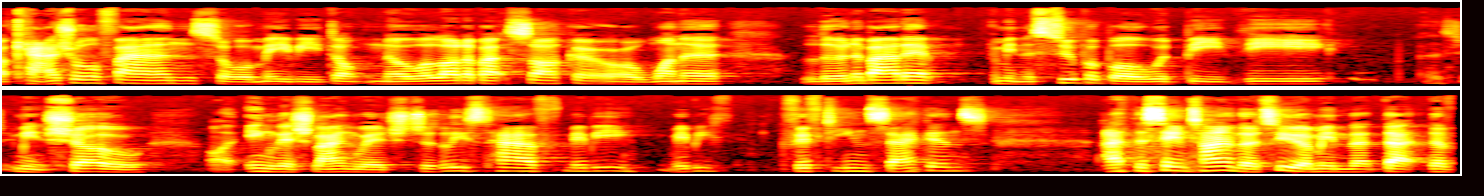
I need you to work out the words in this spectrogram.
are casual fans or maybe don't know a lot about soccer or want to learn about it, I mean, the Super Bowl would be the I mean show Uh, English language to at least have maybe maybe 15 seconds. At the same time, though, too, I mean that, that the,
